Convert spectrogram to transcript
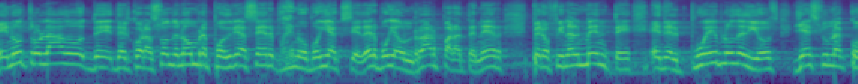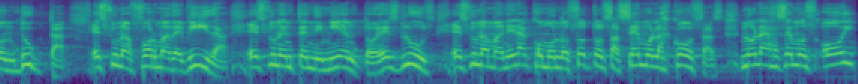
En otro lado del corazón del hombre podría ser, bueno, voy a acceder, voy a honrar para tener, pero finalmente en el pueblo de Dios ya es una conducta, es una forma de vida, es un entendimiento, es luz, es una manera como nosotros hacemos las cosas. No las hacemos hoy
